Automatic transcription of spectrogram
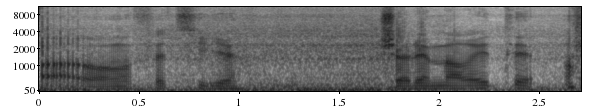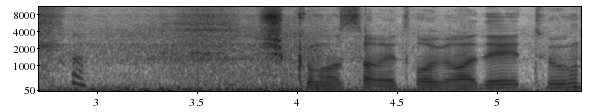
Ah, vraiment fatigué. J'allais m'arrêter. Je commence à rétrograder et tout.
